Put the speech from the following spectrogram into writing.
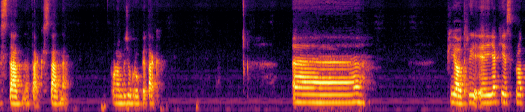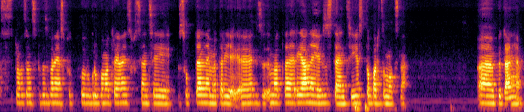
Stadne, tak, stadne. Powinno być w grupie, tak. Eee... Piotr, jaki jest proces prowadzący do wyzwania z wpływu grupy materialnej substancji subtelnej materialnej egzystencji? Jest to bardzo mocne eee, pytanie.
